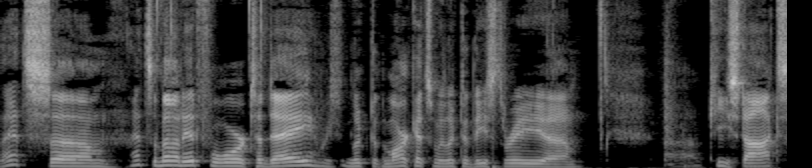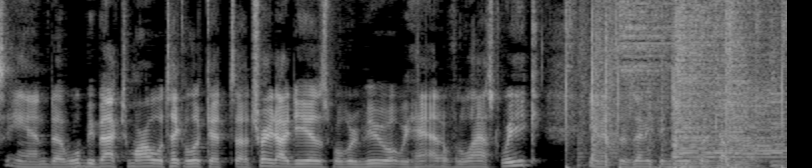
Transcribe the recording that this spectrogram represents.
that's um, that's about it for today. We looked at the markets and we looked at these three um, uh, key stocks, and uh, we'll be back tomorrow. We'll take a look at uh, trade ideas. We'll review what we had over the last week and if there's anything new for coming week.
